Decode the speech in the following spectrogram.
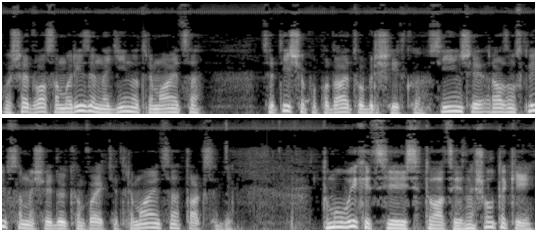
лише два саморізи надійно тримаються. Це ті, що попадають в обрешітку. Всі інші разом з кліпсами, що йдуть в комплекті, тримаються так собі. Тому вихід з цієї ситуації знайшов такий.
